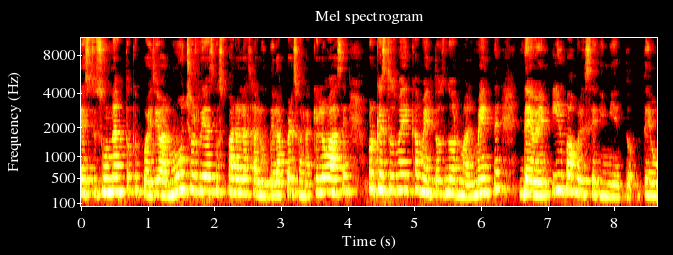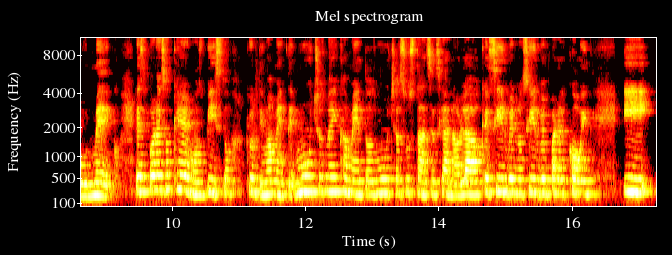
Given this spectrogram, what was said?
Esto es un acto que puede llevar muchos riesgos para la salud de la persona que lo hace porque estos medicamentos normalmente deben ir bajo el seguimiento de un médico. Es por eso que hemos visto que últimamente muchos medicamentos, muchas sustancias se han hablado que sirven, no sirven para el COVID y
